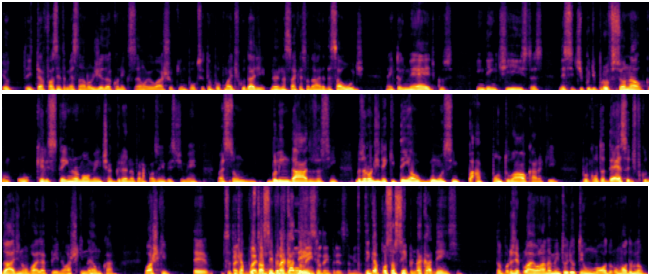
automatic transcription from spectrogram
eu e tá fazendo também essa analogia da conexão, eu acho que um pouco você tem um pouco mais de dificuldade né, nessa questão da área da saúde, né? então em médicos, em dentistas, nesse tipo de profissional, que o que eles têm normalmente a grana para fazer o investimento, mas são blindados assim. Mas eu não diria que tem algum assim pá, pontual, cara, que por conta dessa dificuldade não vale a pena. Eu acho que não, cara. Eu acho que é, você tem Vai- que apostar do- sempre na cadência da empresa também. né? tem que apostar sempre na cadência. Então, por exemplo, lá, eu lá na mentoria eu tenho um módulo, um módulo não.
